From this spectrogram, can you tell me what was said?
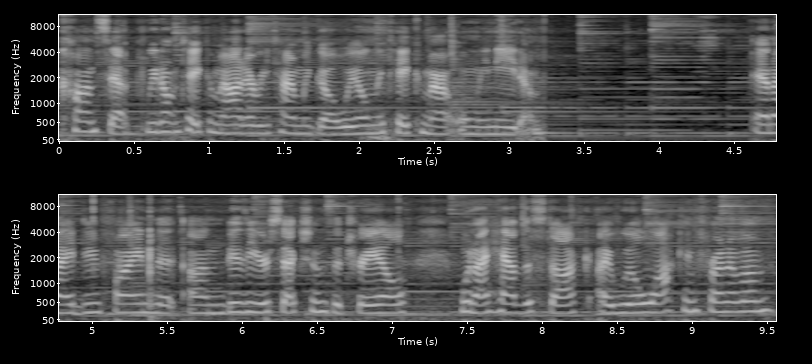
concept, we don't take them out every time we go. We only take them out when we need them. And I do find that on busier sections of the trail, when I have the stock, I will walk in front of them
